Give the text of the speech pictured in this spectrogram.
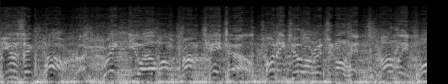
Music Power, a great new album from K-tel. 22 original hits, only $4.99.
